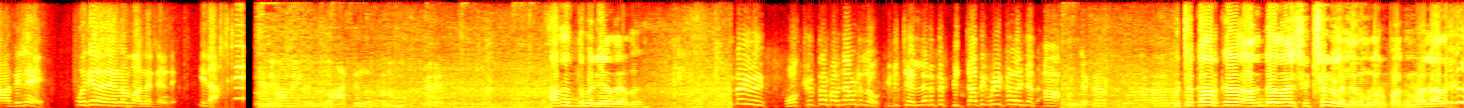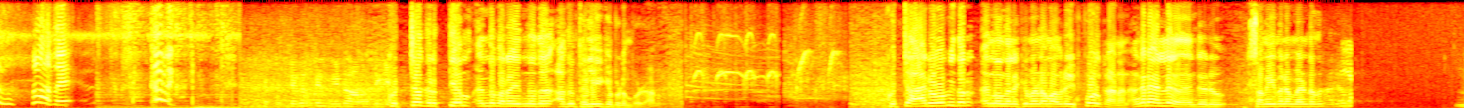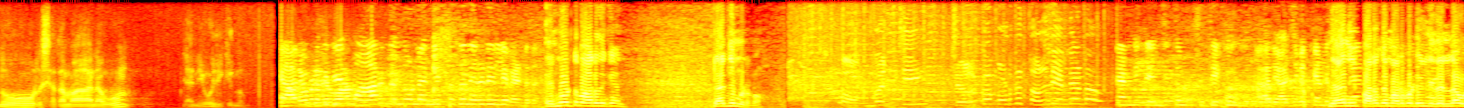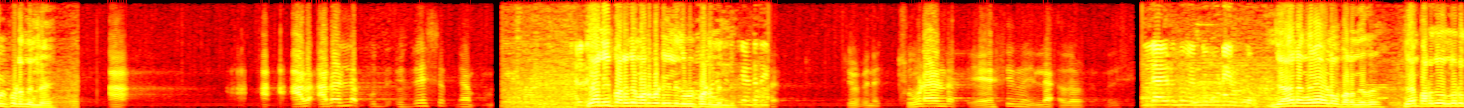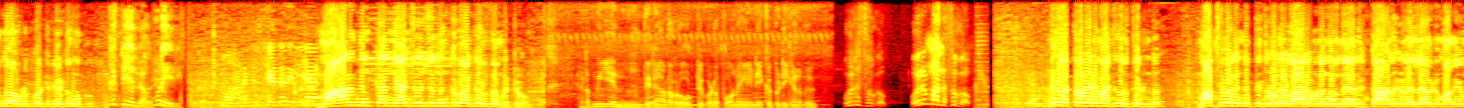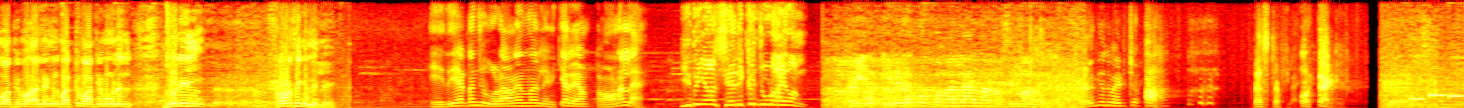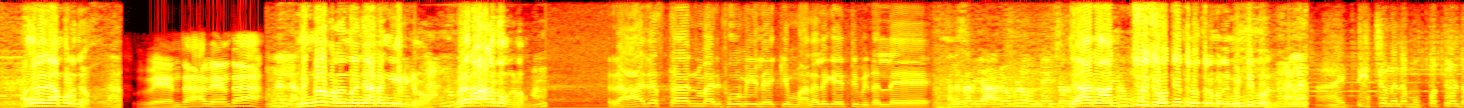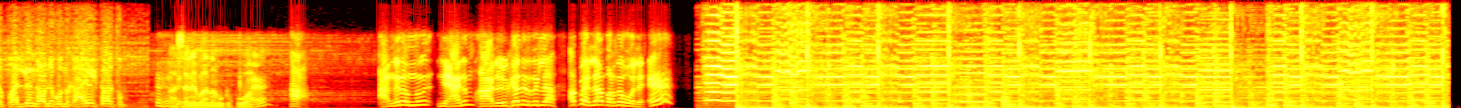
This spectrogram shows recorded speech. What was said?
പിന്നെ പുതിയ ഒരെണ്ണം വന്നിട്ടുണ്ട്. ഇതാ. സിനിമ മേഖലയിൽ മാറ്റി നിർത്തണമോ ഇവരെ. അതെന്ത് മര്യാദ അത്? കുറ്റക്കാർക്ക് അതിന്റേതായ ശിക്ഷകളല്ലേ നമ്മൾ ഉറപ്പാക്കുന്നത്. അല്ലാതെ കുറ്റകൃത്യം വീണ്ടും ആവർത്തിക്കും. കുറ്റകൃത്യം എന്ന് പറയുന്നത് അത് തെളിയിക്കപ്പെടുമ്പോഴാണ്. കുറ്റാരോപിതർ എന്ന നിലയ്ക്ക് വേണം അവരെ ഇപ്പോൾ കാണാൻ. അങ്ങനെയല്ലേ അതിന്റെ ഒരു സമീപനം വേണ്ടത്? നൂറ് ശതമാനവും ഞാൻ യോജിക്കുന്നു. എങ്ങോട്ട് മാറി നിൽക്കാൻ? രാജ്യം വിടണോ? ഞാൻ ഈ പറഞ്ഞ മറുപടിയിൽ ഇതെല്ലാം ഉൾപ്പെടുന്നില്ലേ? അതല്ല ഉദ്ദ- ഉദ്ദേശം ഞാൻ ഞാൻ ഈ പറഞ്ഞ മറുപടിയിൽ ഇത് ഉൾപ്പെടുന്നില്ലേ? പിന്നെ ചൂടാണ്ട് എ സി ഒന്നും ഇല്ല അത് ഇല്ലായിരുന്നു എന്നുകൂടിയുണ്ടോ ഞാൻ അങ്ങനെയാണോ പറഞ്ഞത്? ഞാൻ പറഞ്ഞു ഒന്നിരുന്നു അവിടെ പോയിട്ട് കേട്ട് നോക്കൂ. മാറി നിൽക്കേണ്ടതില്ല. മാറി നിൽക്കാൻ ഞാൻ ചോദിച്ചത് നിങ്ങൾക്ക് മാറ്റി നിർത്താൻ പറ്റുമോ? എടാ നീ എന്തിനാണ് റോട്ടിൽ കൂടെ പോണ ഏണിയൊക്കെ പിടിക്കണത്? നിങ്ങൾ എത്ര പേരെ മാറ്റി നിർത്തിയിട്ടുണ്ട്? മാധ്യമരംഗത്ത് ഇതുപോലെയുള്ള ആരോപണങ്ങൾ നേരിട്ട ആളുകൾ എല്ലാവരും അതേ മാധ്യമം അല്ലെങ്കിൽ മറ്റു മാധ്യമങ്ങളിൽ ജോലിയിൽ പ്രവർത്തിക്കുന്നില്ലേ? ഏത് ചേട്ടൻ ചൂടാവണമെന്നല്ല എനിക്കറിയാം. ടോണല്ലേ? ഇത് ഞാൻ ശരിക്കും ചൂടായതാണ്. Best of life thank you അങ്ങനെ ഞാൻ പറഞ്ഞോ? വേണ്ട വേണ്ട. നിങ്ങൾ പറയുന്നത് ഞാൻ അംഗീകരിക്കണോ? വേറെ ആളെ നോക്കണം. രാജസ്ഥാൻ മരുഭൂമിയിലേക്ക് മണൽ കയറ്റി വിടല്ലേ? അല്ല സാർ ഈ ആരോപണം ഉന്നയിച്ചവർ ഞാൻ അഞ്ചു ചോദ്യത്തിന് ഉത്തരം പറഞ്ഞു മിണ്ടി അടിച്ച് നിന്റെ മുപ്പത്തിരണ്ട് പല്ലും കളഞ്ഞു കൊന്ന് കായൽ താഴ്ത്തും. നമുക്ക് പോവാ അങ്ങനെ ഒന്നും ഞാനും ആലോചിക്കാതിരുന്നില്ല. അപ്പൊ എല്ലാം പറഞ്ഞ പോലെ. ഏ?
